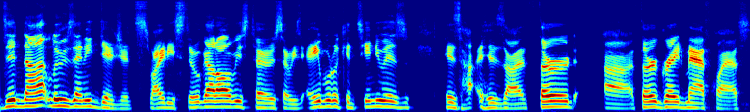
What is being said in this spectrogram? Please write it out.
Did not lose any digits. Right, he's still got all of his toes, so he's able to continue his his his uh, third uh, third grade math class.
